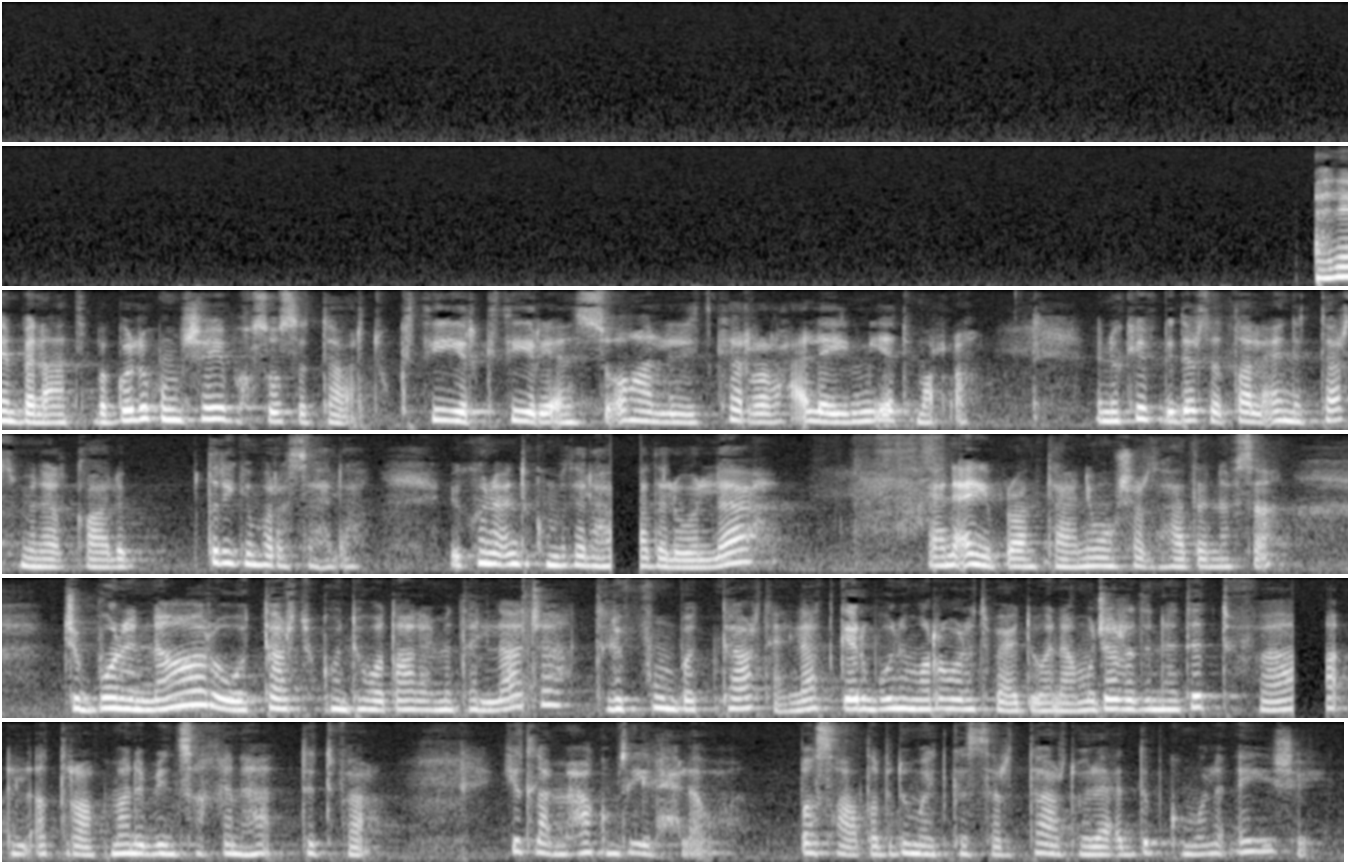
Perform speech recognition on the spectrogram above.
أهلين بنات بقول لكم شيء بخصوص التارت وكثير كثير يعني السؤال اللي يتكرر علي مئة مرة إنه كيف قدرت تطلعين التارت من القالب؟ بطريقة مرة سهلة يكون عندكم مثل هذا الولاع يعني أي brand تاني مو شرط هذا نفسه تجيبون النار والتارت يكون تو طالع من الثلاجة تلفون بالتارت يعني لا تقربونه مرة ولا تبعدونه مجرد إنها تدفى الأطراف ما نبي نسخنها تدفى يطلع معاكم زي الحلاوة ببساطة بدون ما يتكسر التارت ولا يعذبكم ولا أي شيء.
